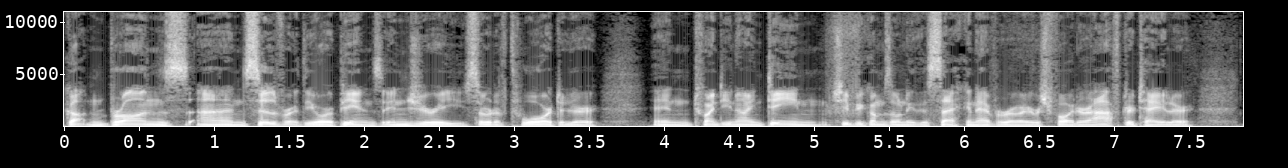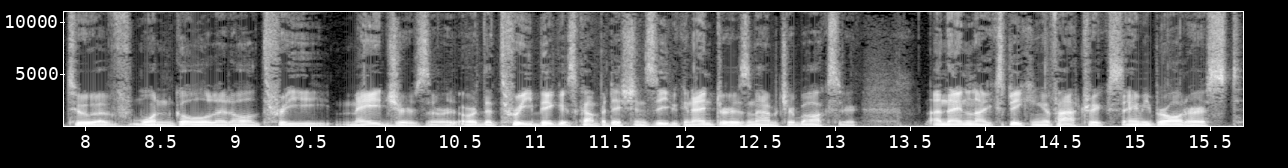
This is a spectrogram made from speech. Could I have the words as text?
gotten bronze and silver at the Europeans. Injury sort of thwarted her in 2019. She becomes only the second ever Irish fighter after Taylor to have won gold at all three majors or, or the three biggest competitions that you can enter as an amateur boxer. And then, like speaking of hat tricks, Amy Broadhurst,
